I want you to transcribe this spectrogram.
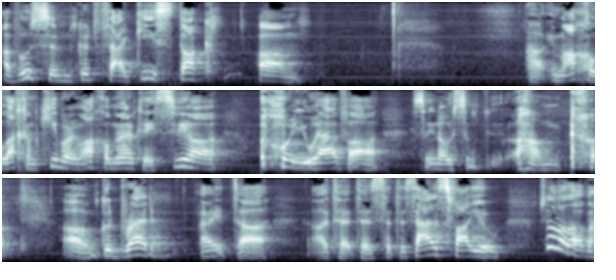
avusim, good fat geese, duck. Um, uh, im achol lechem kibor, im achol merkei tzvia, or you have, uh, so you know, some um, um, good bread, right, uh, uh, to, to, to satisfy you. The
